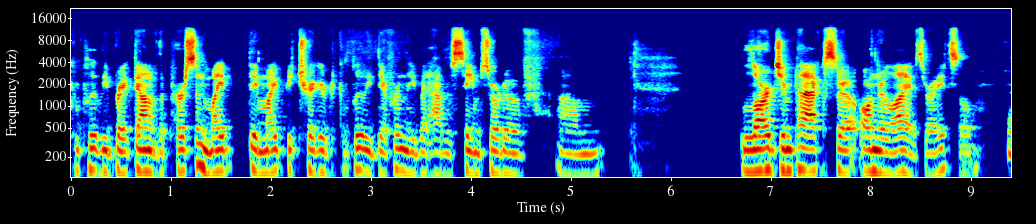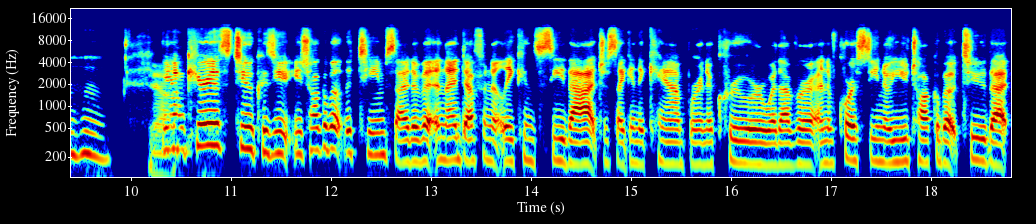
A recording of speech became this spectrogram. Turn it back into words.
completely breakdown of the person might they might be triggered completely differently but have the same sort of um, large impacts uh, on their lives right? So Mm-hmm. Yeah. yeah. I'm curious too, because you, you talk about the team side of it, and I definitely can see that just like in a camp or in a crew or whatever. And of course, you know, you talk about too that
